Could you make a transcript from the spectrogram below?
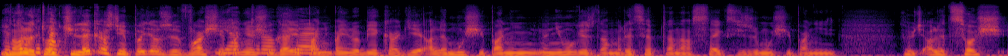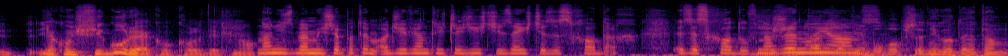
Ja no ale to tak, ci lekarz nie powiedział, że właśnie Ja pani Jasiu trochę- daje, pani, pani robi EKG, ale musi pani, no nie mówię, że tam recepta na seks i że musi pani zrobić, ale coś, jakąś figurę jakąkolwiek, no. No nic, mam jeszcze potem o 9.30 zejście ze schodach, ze schodów, no Jezu, Tak, ja żenując. wiem, bo poprzedniego dnia tam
